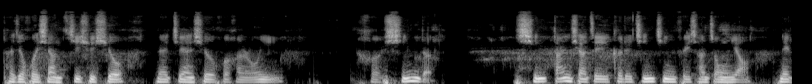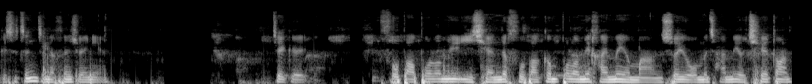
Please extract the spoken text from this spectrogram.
他就会想继续修，那这样修会很容易。和新的，心当下这一刻的精进非常重要，那个是真正的分水岭。这个福报波罗蜜以前的福报跟波罗蜜还没有满，所以我们才没有切断。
